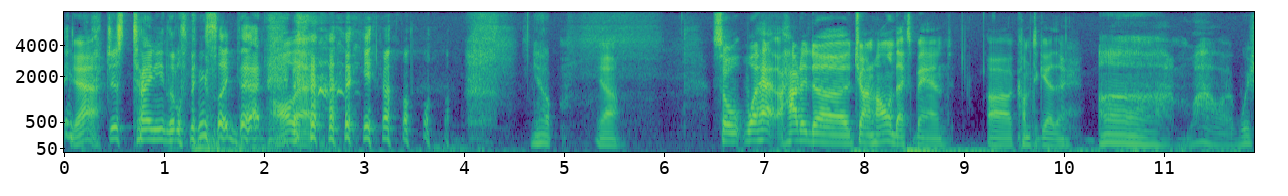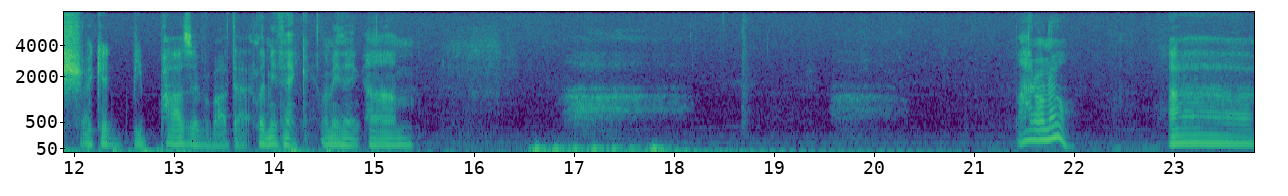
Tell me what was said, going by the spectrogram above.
Yeah. Just tiny little things like that. All that. you know. Yep. Yeah. So what? Ha- how did uh, John Hollenbeck's band uh, come together? Uh, wow. I wish I could be positive about that. Let me think. Let me think. Um, I don't know. Uh,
